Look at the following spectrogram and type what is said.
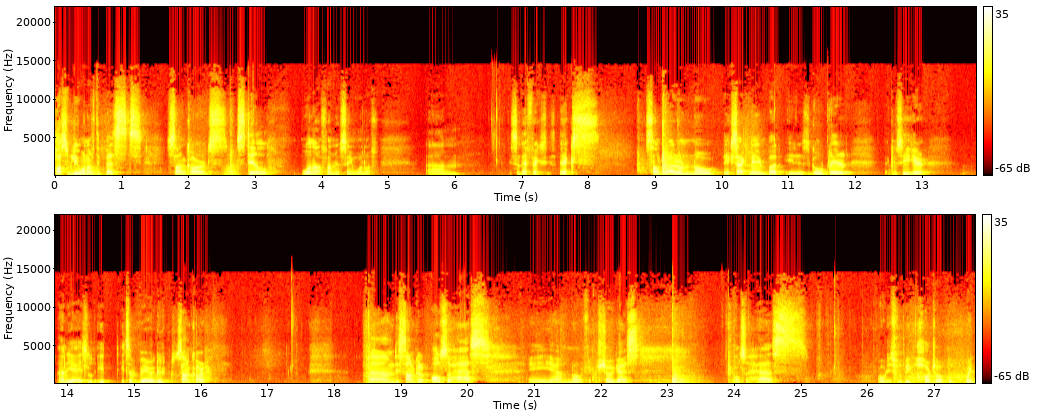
possibly one of the best sound cards still one of I'm just saying one of um, it's an FX sound card. I don't know the exact name but it is gold plated. I can see here. And yeah it's it, it's a very good sound card. Um, this sound card also has a I don't know if I can show you guys. Also has oh this will be hard to open. Wait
